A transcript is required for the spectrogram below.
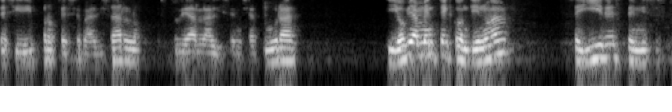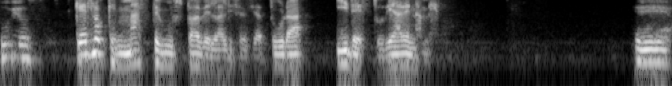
decidí profesionalizarlo, estudiar la licenciatura y obviamente continuar, seguir este, mis estudios. ¿Qué es lo que más te gusta de la licenciatura y de estudiar en AMED? Eh,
